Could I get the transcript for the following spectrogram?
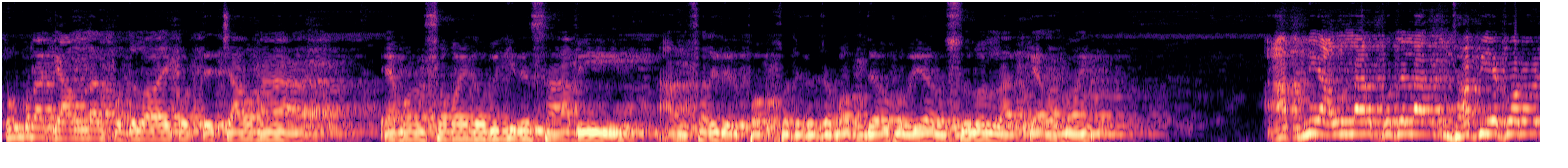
তোমরা কি আল্লাহর পথে লড়াই করতে চাও না? এমন সময় নবীজির সাহাবী আনসারীদের পক্ষ থেকে জবাব দেওয়া হলো, ইয়া রাসূলুল্লাহ, কেন নয়? আপনি আল্লাহর পথে ঝাঁপিয়ে পড়ুন।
